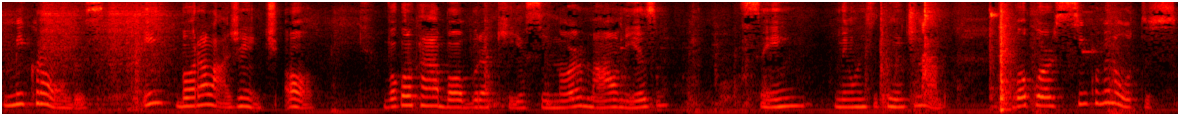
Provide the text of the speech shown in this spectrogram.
micro-ondas. E bora lá, gente. Ó, vou colocar a abóbora aqui, assim, normal mesmo. Sem nenhum recipiente, nada. Vou por 5 minutos.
